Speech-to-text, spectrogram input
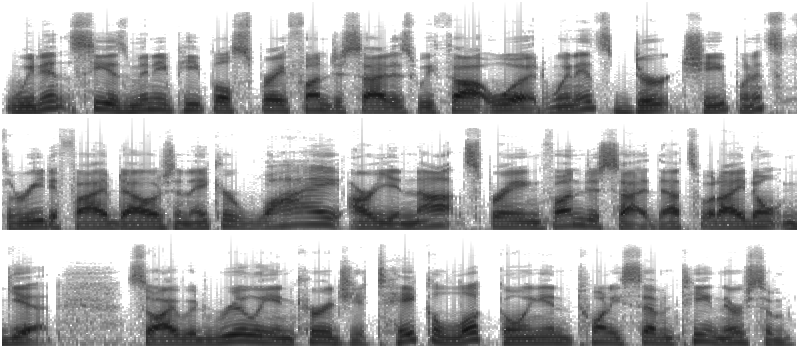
we didn't see as many people spray fungicide as we thought would. When it's dirt cheap, when it's three to five dollars an acre, why are you not spraying fungicide? That's what I don't get. So I would really encourage you, take a look going into 2017. There's some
